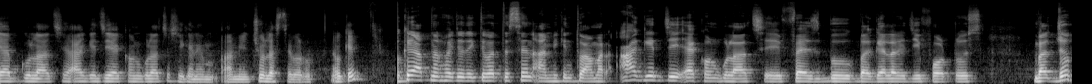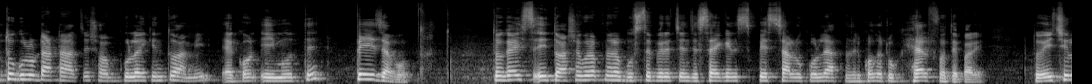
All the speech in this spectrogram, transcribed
অ্যাপগুলো আছে আগে যে অ্যাকাউন্টগুলো আছে, সেখানে আমি চলে আসতে পারব, ওকে? ওকে, আপনার হয়তো দেখতে পাচ্ছেন আমি কিন্তু আমার আগের যে অ্যাকাউন্টগুলো আছে ফেসবুক বা গ্যালারি যে ফটোস বা যতগুলো ডাটা আছে, সবগুলাই কিন্তু আমি এখন এই মুহূর্তে পেয়ে যাব। তো গাইস এই তো আশা করি আপনারা বুঝতে পেরেছেন যে সেকেন্ড স্পেস চালু করলে আপনাদের কতটুকু হেল্প হতে পারে। তো এই ছিল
